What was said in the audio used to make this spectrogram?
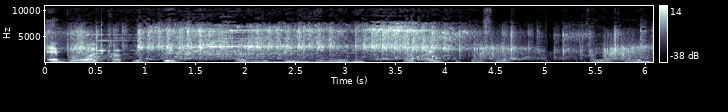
Er brawlt gerade mit Big. Also mit B wie Baby. Er hat einen Typ, der ist Dreier Pam.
